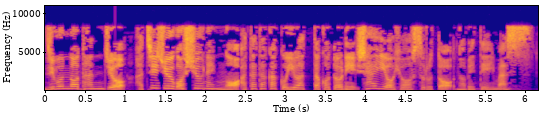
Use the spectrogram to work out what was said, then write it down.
自分の誕生85周年を温かく祝ったことに謝意を表すると述べています。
